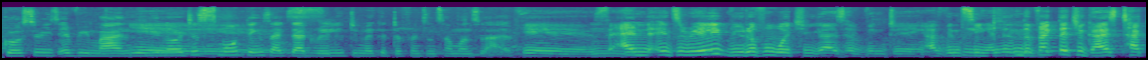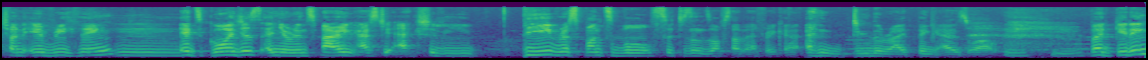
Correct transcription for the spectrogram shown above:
groceries every month. Yes. You know, just small things like that really do make a difference in someone's life. Yes, mm. and it's really beautiful what you guys have been doing. I've been seeing, it, and the fact that you guys touch on everything, mm. it's gorgeous, and you're inspiring us to actually be responsible citizens of South Africa and do the right thing as well. But getting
